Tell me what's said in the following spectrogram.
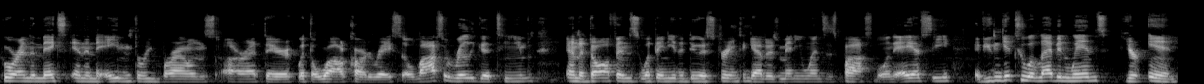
who are in the mix, and then the eight and three Browns are right there with the wild card race. So lots of really good teams. And the Dolphins, what they need to do is string together as many wins as possible. In the AFC, if you can get to eleven wins, you're in.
